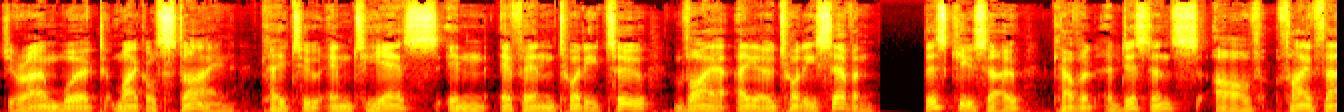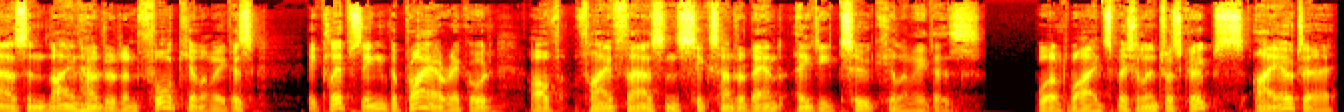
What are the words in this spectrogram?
Jerome worked Michael Stein, K2MTS, in FN22 via AO27. This QSO covered a distance of 5,904 kilometres, eclipsing the prior record of 5,682 kilometres. Worldwide Special Interest Groups, IOTA,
